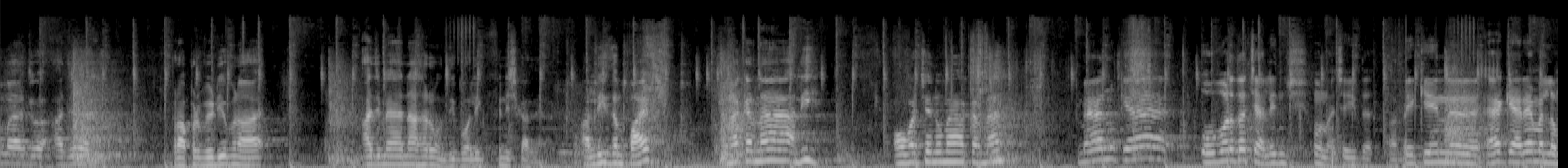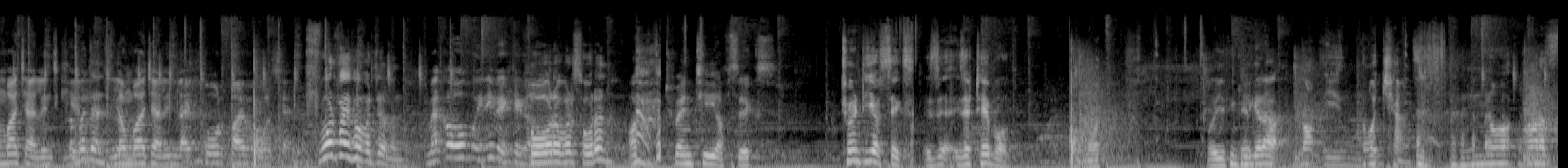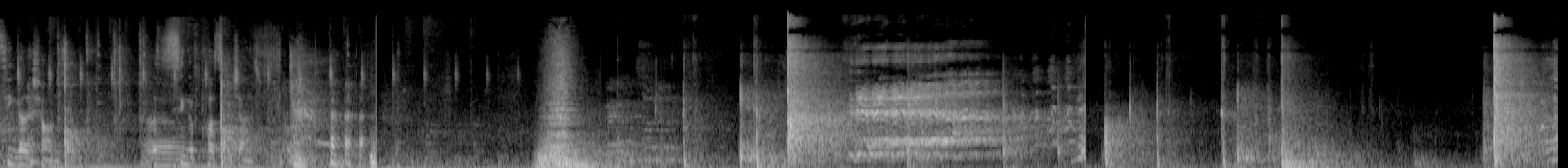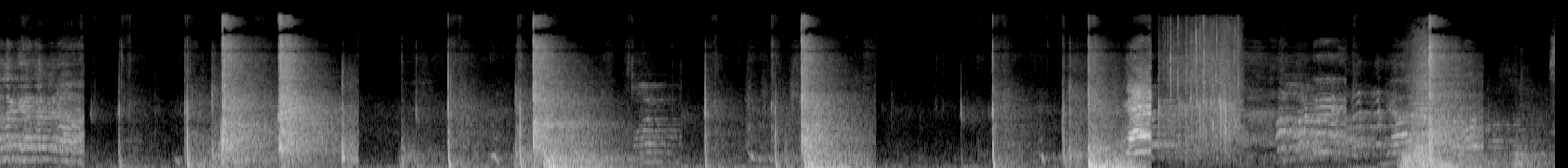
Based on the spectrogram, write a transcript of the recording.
ਨੂੰ ਮੈਂ ਜੋ ਅੱਜ ਪ੍ਰੋਪਰ ਵੀਡੀਓ ਬਣਾ ਅੱਜ ਮੈਂ ਨਾ ਹਰੋਂ ਦੀ ਬੋਲਿੰਗ ਫਿਨਿਸ਼ ਕਰ ਦਿਆਂ ਅਲੀ ਅੰਪਾਇਰ ਮੈਂ ਕਰਨਾ ਹੈ ਅਲੀ ਓਵਰ ਚ ਨੂੰ ਮੈਂ ਕਰਨਾ ਹੈ ਮੈਂ ਇਹਨੂੰ ਕਿਹਾ ਓਵਰ ਦਾ ਚੈਲੰਜ ਹੋਣਾ ਚਾਹੀਦਾ ਹੈ। ਲੇਕਿਨ ਇਹ ਕਹਿ ਰਿਹਾ ਮੈਂ ਲੰਬਾ ਚੈਲੰਜ ਲੰਬਾ ਕੀਤਾ challenge ਲੰਬਾ challenge like 4 5 over challenge 4 5 over ਚੱਲਣ ਮੈਂ ਕਿਹਾ ਉਹ ਕੋਈ ਨਹੀਂ ਵੇਖੇਗਾ 4 ਓਵਰ ਸੋਰਨ 20 of 6. 20 of 6 is a, is a table not What do you think you'll get out? not no chance. Not not a single chance. Not a uh. single person chance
